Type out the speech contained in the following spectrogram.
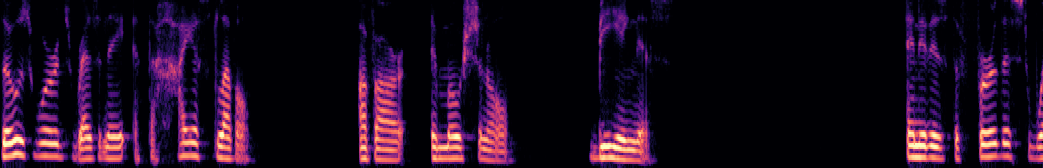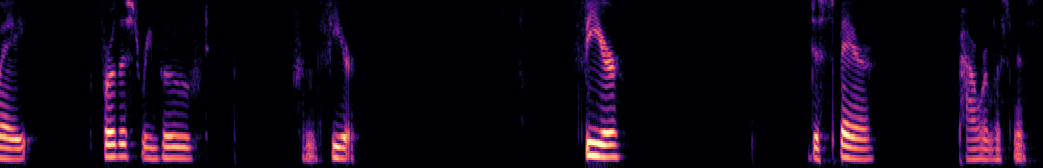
Those words resonate at the highest level of our emotional beingness. And it is the furthest way, furthest removed from fear. Fear, despair, powerlessness.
